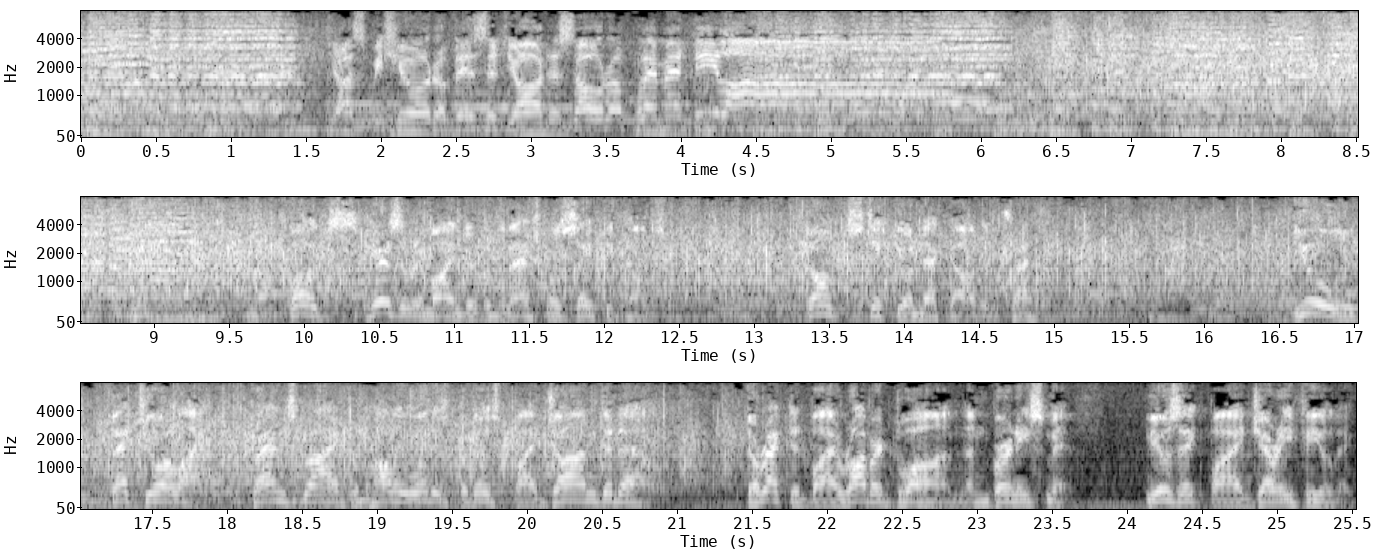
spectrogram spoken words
just be sure to visit your DeSoto Plymouth dealer. Folks, here's a reminder from the National Safety Council. Don't stick your neck out in traffic. You Bet Your Life, transcribed from Hollywood, is produced by John Guedel. Directed by Robert Dwan and Bernie Smith. Music by Jerry Fielding.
